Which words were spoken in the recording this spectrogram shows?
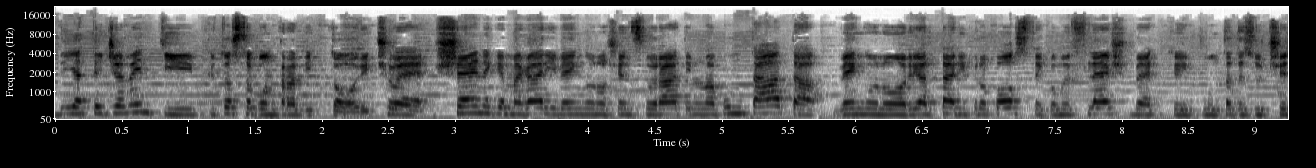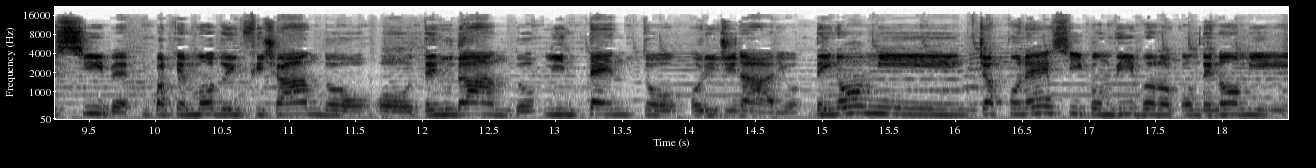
degli atteggiamenti piuttosto contraddittori, cioè scene che magari vengono censurate in una puntata, vengono in realtà riproposte come flashback in puntate successive, in qualche modo inficiando o denudando l'intento originario. Dei nomi giapponesi convivono con dei nomi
